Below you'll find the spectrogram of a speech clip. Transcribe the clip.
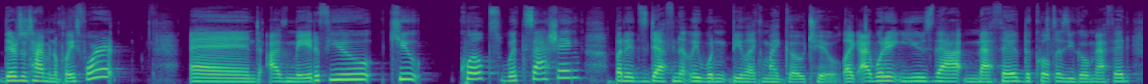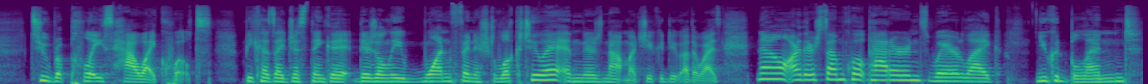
there's a time and a place for it. And I've made a few cute quilts with sashing, but it's definitely wouldn't be like my go to. Like, I wouldn't use that method, the quilt as you go method, to replace how I quilt because I just think that there's only one finished look to it and there's not much you could do otherwise. Now, are there some quilt patterns where like you could blend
